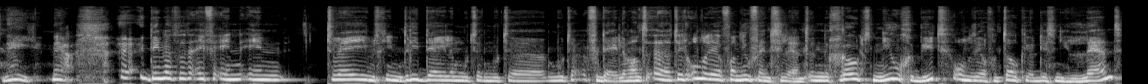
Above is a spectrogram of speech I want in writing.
Nee, nou ja. eh, ik denk dat we het even in, in twee, misschien drie delen moeten, moeten, moeten verdelen. Want eh, het is onderdeel van New Fantasyland. Een groot nieuw gebied, onderdeel van Tokyo Disneyland.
